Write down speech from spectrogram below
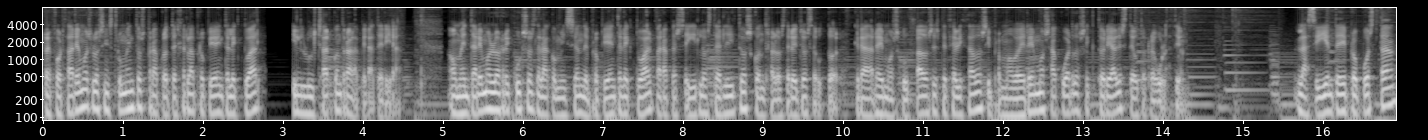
reforzaremos los instrumentos para proteger la propiedad intelectual y luchar contra la piratería. Aumentaremos los recursos de la Comisión de Propiedad Intelectual para perseguir los delitos contra los derechos de autor. Crearemos juzgados especializados y promoveremos acuerdos sectoriales de autorregulación. La siguiente propuesta,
